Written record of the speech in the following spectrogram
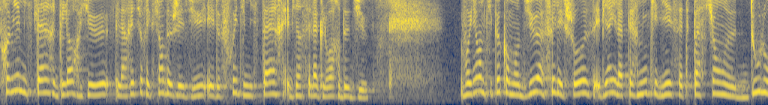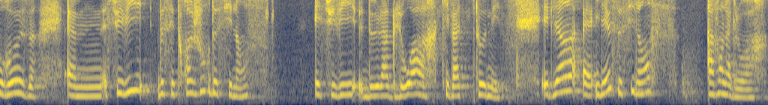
Premier mystère glorieux, la résurrection de Jésus et le fruit du mystère, eh bien c'est la gloire de Dieu. Voyons un petit peu comment Dieu a fait les choses. Eh bien, il a permis qu'il y ait cette passion euh, douloureuse, euh, suivie de ces trois jours de silence et suivie de la gloire qui va tonner. Eh bien, euh, il y a eu ce silence avant la gloire.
